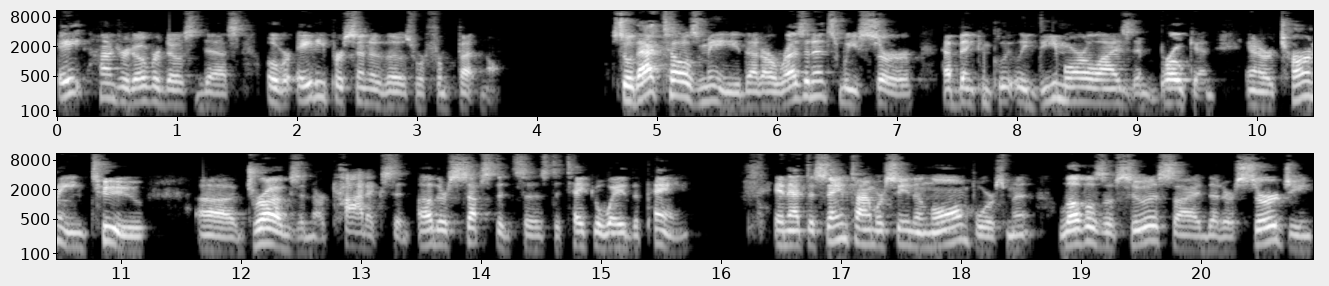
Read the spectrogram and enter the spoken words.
800 overdose deaths. Over 80% of those were from fentanyl. So that tells me that our residents we serve have been completely demoralized and broken and are turning to uh, drugs and narcotics and other substances to take away the pain. And at the same time, we're seeing in law enforcement levels of suicide that are surging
